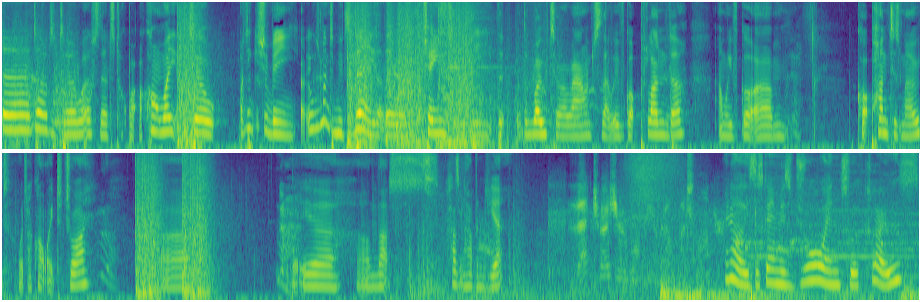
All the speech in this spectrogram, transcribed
Uh, da, da, da. What else is there to talk about? I can't wait until. I think it should be. It was meant to be today that they were changing the, the, the rotor around so that we've got plunder and we've got um, co-op hunters mode, which I can't wait to try. Uh, but yeah, um, that's hasn't happened yet. That treasure won't be around. Anyways, this game is drawing to a close.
